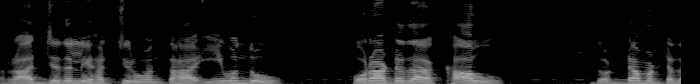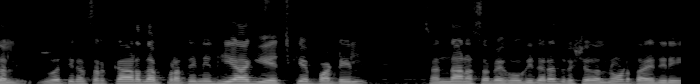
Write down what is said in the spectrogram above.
ರಾಜ್ಯದಲ್ಲಿ ಹಚ್ಚಿರುವಂತಹ ಈ ಒಂದು ಹೋರಾಟದ ಕಾವು ದೊಡ್ಡ ಮಟ್ಟದಲ್ಲಿ. ಇವತ್ತಿನ ಸರ್ಕಾರದ ಪ್ರತಿನಿಧಿಯಾಗಿ ಎಚ್ ಕೆ ಪಾಟೀಲ್ ಸಂಧಾನ ಸಭೆಗೆ ಹೋಗಿದ್ದಾರೆ. ದೃಶ್ಯದಲ್ಲಿ ನೋಡ್ತಾ ಇದ್ದೀರಿ.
